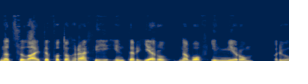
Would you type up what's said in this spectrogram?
Надсилайте фотографії інтер'єру на Вов Інміром. Рю.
